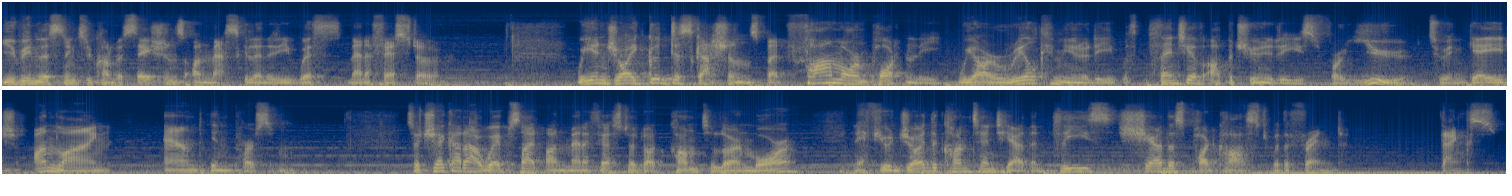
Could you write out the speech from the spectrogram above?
You've been listening to Conversations on Masculinity with Manifesto. We enjoy good discussions, but far more importantly, we are a real community with plenty of opportunities for you to engage online and in person. So check out our website on manifesto.com to learn more. And if you enjoyed the content here, then please share this podcast with a friend. Thanks.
